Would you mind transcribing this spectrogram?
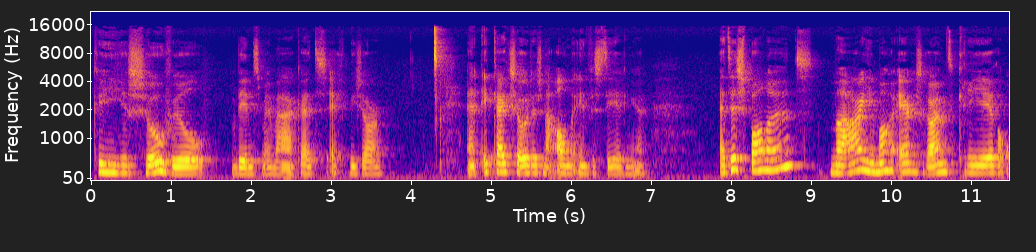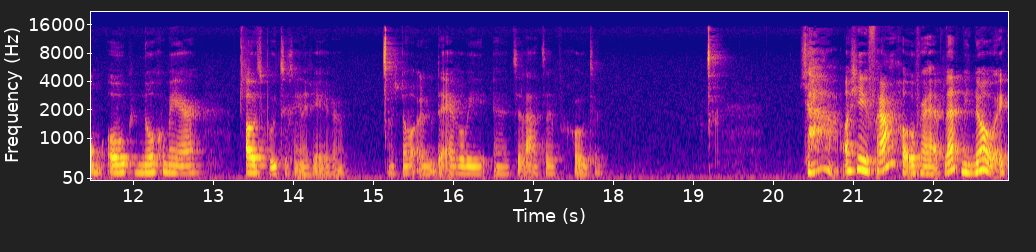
kun je hier zoveel winst mee maken. Het is echt bizar. En ik kijk zo dus naar al mijn investeringen. Het is spannend, maar je mag ergens ruimte creëren om ook nog meer output te genereren. Dus de ROI eh, te laten vergroten. Ja, als je hier vragen over hebt, let me know. Ik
